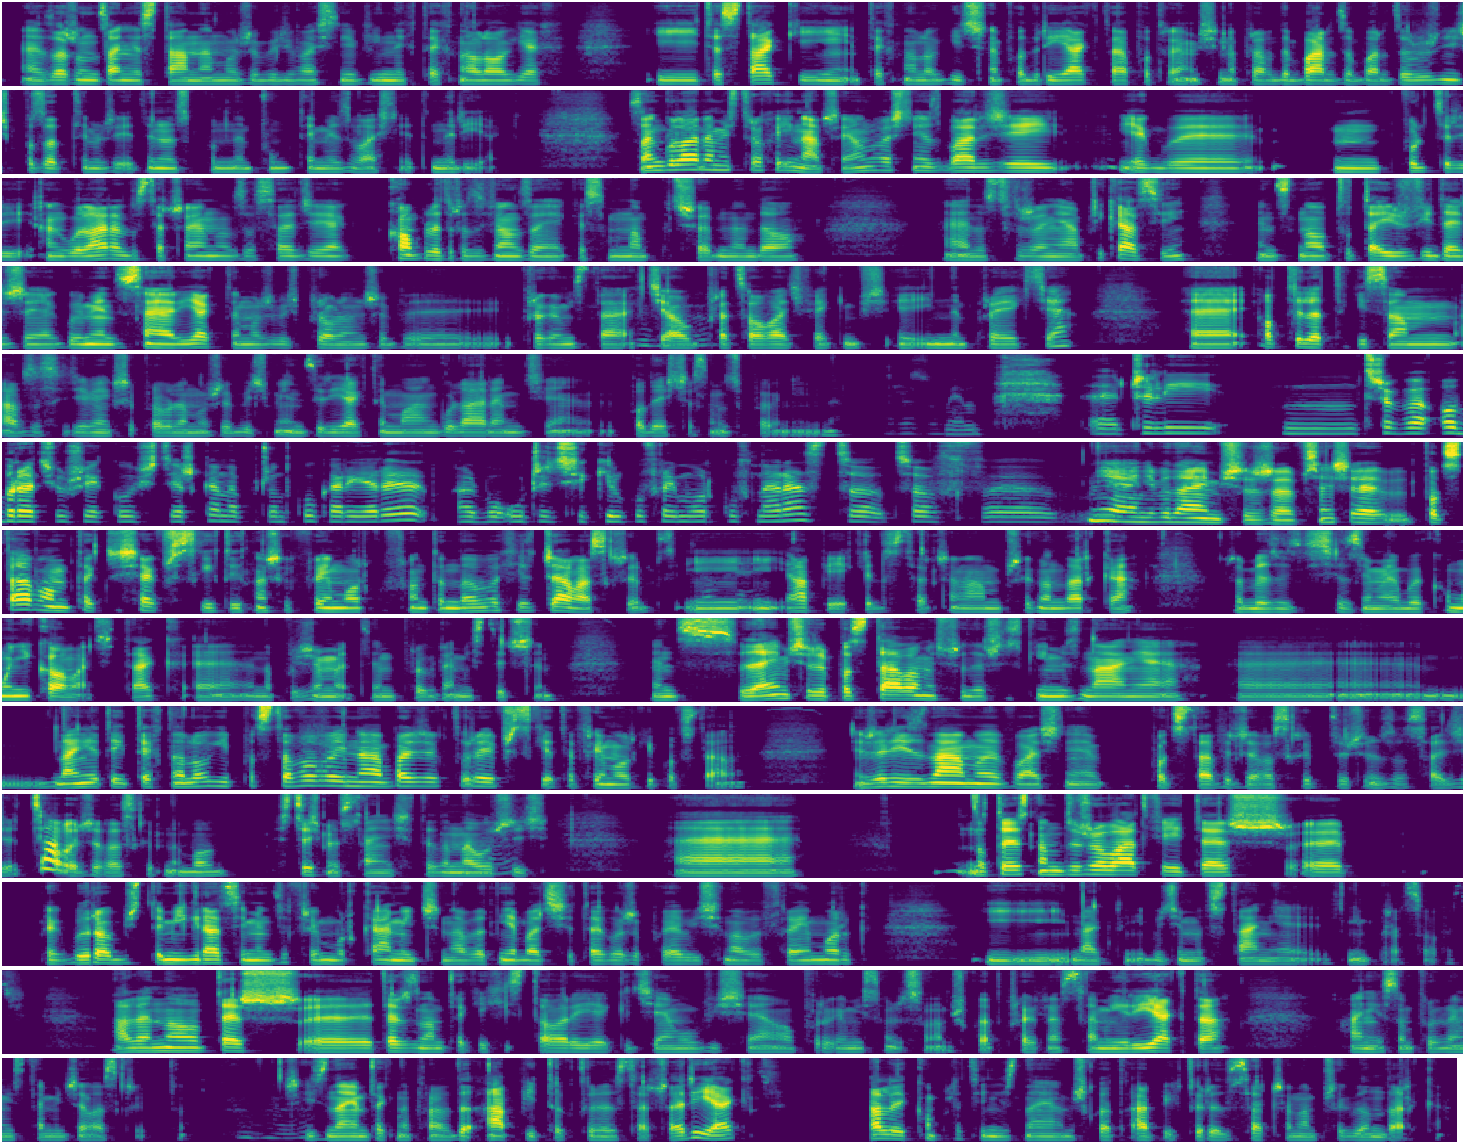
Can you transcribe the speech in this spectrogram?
E, Zarządzanie stanem może być właśnie w innych technologiach i te staki technologiczne pod Reacta potrafią się naprawdę bardzo, bardzo różnić, poza tym, że jedynym wspólnym punktem jest właśnie ten React. Z Angularem jest trochę inaczej. On właśnie jest bardziej jakby mm, twórcy Angulara dostarczają nam w zasadzie komplet rozwiązań, jakie są nam potrzebne do, do stworzenia aplikacji, więc no tutaj już widać, że jakby między samym Reactem może być problem, żeby programista chciał Mhm. pracować w jakimś e, innym projekcie. E, O tyle taki sam, a w zasadzie większy problem może być między Reactem a Angularem, gdzie podejścia są zupełnie inne. Rozumiem. E, Czyli trzeba obrać już jakąś ścieżkę na początku kariery albo uczyć się kilku frameworków naraz? Co, co w. e, Nie, nie wydaje mi się, że w sensie podstawą, tak czy siak wszystkich tych naszych frameworków frontendowych jest JavaScript i, i API, jakie dostarcza nam przeglądarka, żeby się z nią jakby komunikować, tak, e, na poziomie tym programistycznym. Więc wydaje mi się, że podstawą jest przede wszystkim znanie, znanie tej technologii podstawowej, na bazie której wszystkie te frameworki powstały. Jeżeli znamy właśnie podstawy JavaScriptu, czy w zasadzie cały JavaScript, no bo jesteśmy w stanie się tego Mhm. nauczyć, e, no to jest nam dużo łatwiej też e, jakby robić te migracje między frameworkami, czy nawet nie bać się tego, że pojawi się nowy framework i nagle nie będziemy w stanie w nim pracować. Ale no też, e, też znam takie historie, gdzie mówi się o programistach, że są na przykład programistami Reacta, a nie są programistami JavaScriptu. Mhm. Czyli znają tak naprawdę API, to które dostarcza React, ale kompletnie nie znają na przykład API, które dostarcza nam przeglądarka.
